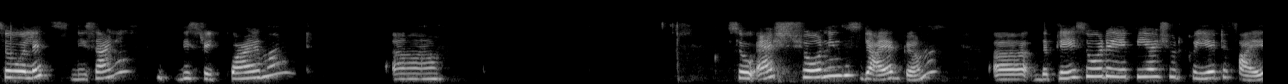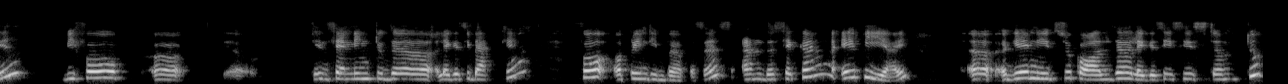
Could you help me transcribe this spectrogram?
So let's design this requirement. Uh, so as shown in this diagram, uh, the place order API should create a file before uh, uh sending to the legacy backend for printing purposes. And the second API uh, again needs to call the legacy system to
